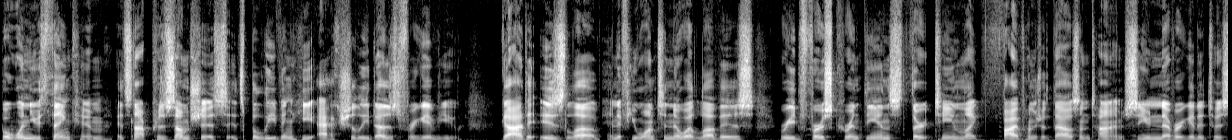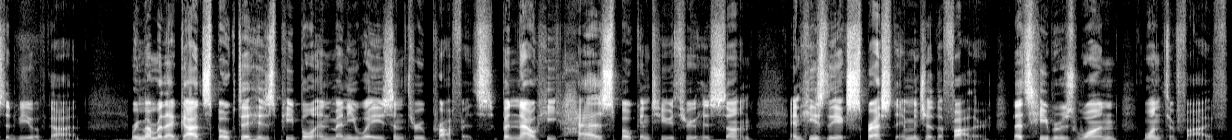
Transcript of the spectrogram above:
But when you thank Him, it's not presumptuous, it's believing He actually does forgive you. God is love. And if you want to know what love is, read 1 Corinthians 13 like 500,000 times so you never get a twisted view of God. Remember that God spoke to his people in many ways and through prophets, but now he has spoken to you through his Son, and he's the expressed image of the Father. That's Hebrews 1 1 through 5.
